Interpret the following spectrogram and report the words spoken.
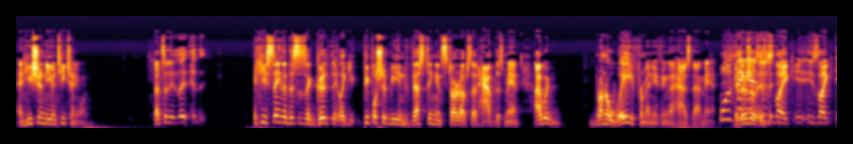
And he shouldn't even teach anyone. That's a, it, it, he's saying that this is a good thing. Like people should be investing in startups that have this man. I would run away from anything that has that man. Well, the thing is, a, is, like, is like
